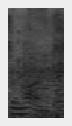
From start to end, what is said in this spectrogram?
some homes.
